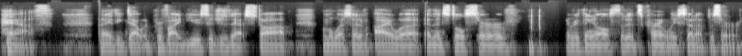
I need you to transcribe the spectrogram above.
path. And I think that would provide usage of that stop on the west side of Iowa and then still serve everything else that it's currently set up to serve.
